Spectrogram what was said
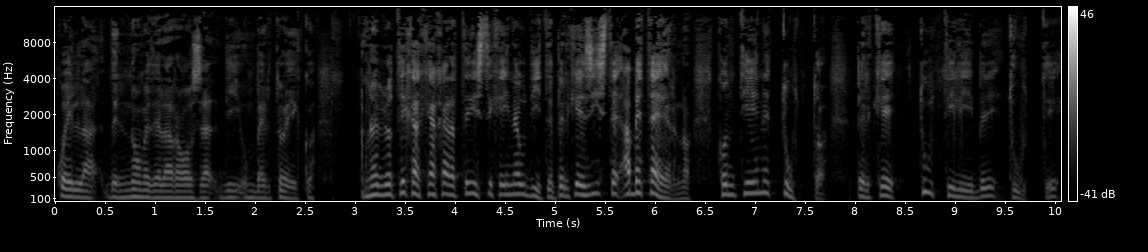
quella del nome della rosa di Umberto Eco. Una biblioteca che ha caratteristiche inaudite perché esiste ab eterno, contiene tutto, perché tutti i libri, tutti,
